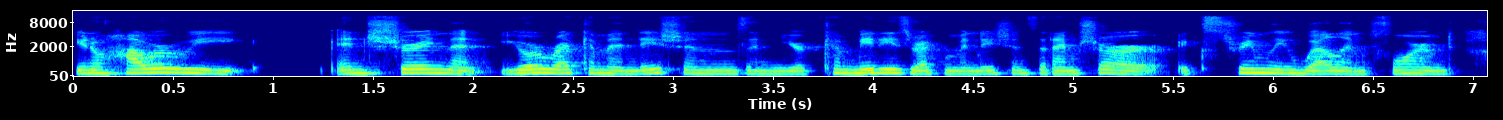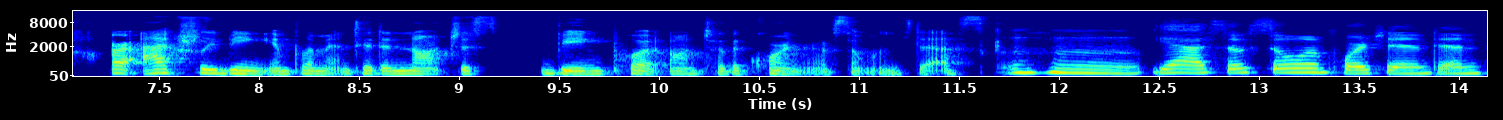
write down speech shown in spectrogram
you know, how are we ensuring that your recommendations and your committee's recommendations that I'm sure are extremely well informed are actually being implemented and not just being put onto the corner of someone's desk. Mm-hmm. Yeah, so so important, and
